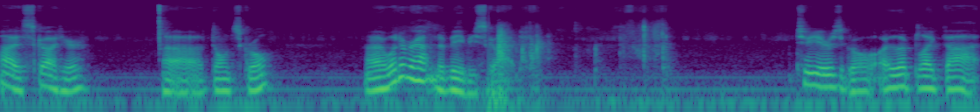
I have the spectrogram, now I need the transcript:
Hi, Scott here. Uh, don't scroll. Uh, whatever happened to baby Scott? Two years ago, I looked like that.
